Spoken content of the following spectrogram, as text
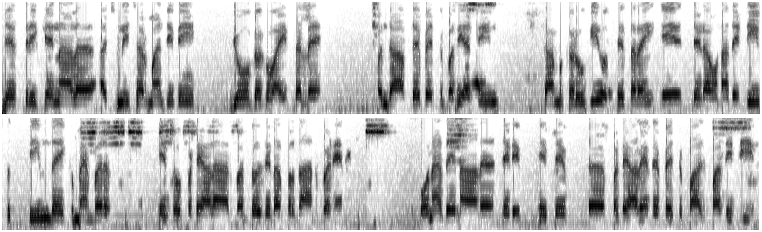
ਜਿਸ ਤਰੀਕੇ ਨਾਲ ਅਸ਼ਵਨੀ ਸ਼ਰਮਾ ਜੀ ਦੀ ਯੋਗ ਅਗਵਾਈ ਥੱਲੇ ਪੰਜਾਬ ਦੇ ਵਿੱਚ ਵਧੀਆ ਟੀਮ ਕੰਮ ਕਰੂਗੀ, ਉਸੇ ਤਰ੍ਹਾਂ ਹੀ ਇਹ ਜਿਹੜਾ ਉਹਨਾਂ ਦੀ ਟੀਮ ਟੀਮ ਦਾ ਇੱਕ ਮੈਂਬਰ ਇਥੋਂ ਪਟਿਆਲਾ ਅਰਬਨ ਤੋਂ ਜ਼ਿਲ੍ਹਾ ਪ੍ਰਧਾਨ ਬਣੇ ਨੇ। ਉਹਨਾਂ ਦੇ ਨਾਲ ਜਿਹੜੀ ਇੱਥੇ ਪਟਿਆਲੇ ਦੇ ਵਿੱਚ ਭਾਜਪਾ ਦੀ ਟੀਮ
